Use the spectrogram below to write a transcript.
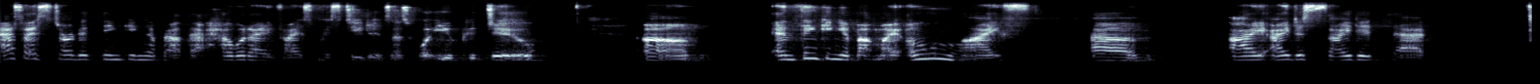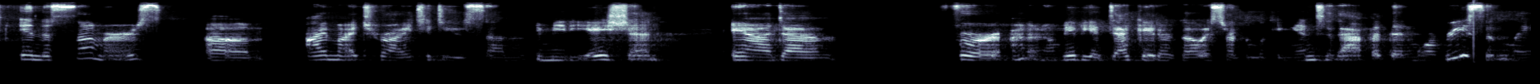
as i started thinking about that how would i advise my students as what you could do um, and thinking about my own life um, I, I, decided that in the summers um, I might try to do some mediation. And um, for, I don't know, maybe a decade ago, I started looking into that. But then more recently,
